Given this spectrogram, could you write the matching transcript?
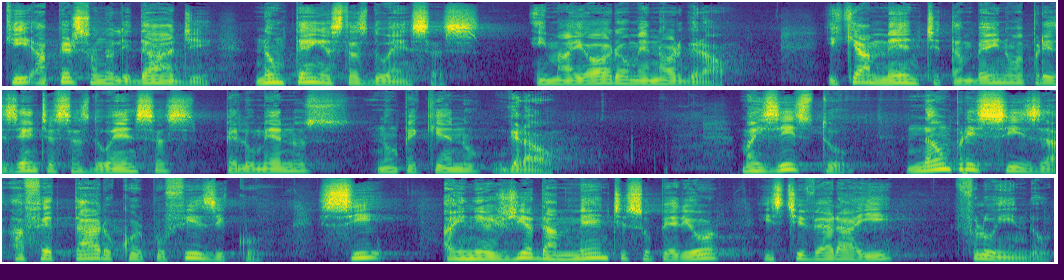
que a personalidade não tenha estas doenças, em maior ou menor grau e que a mente também não apresente essas doenças, pelo menos num pequeno grau. Mas isto não precisa afetar o corpo físico se a energia da mente superior estiver aí fluindo.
